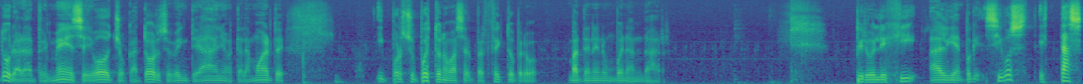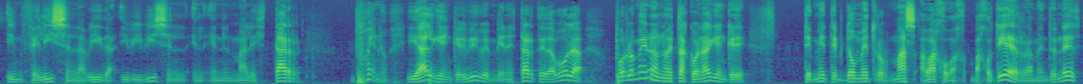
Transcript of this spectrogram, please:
Durará tres meses, ocho, catorce, veinte años, hasta la muerte. Y por supuesto no va a ser perfecto, pero va a tener un buen andar. Pero elegí a alguien, porque si vos estás infeliz en la vida y vivís en, en el malestar, bueno, y alguien que vive en bienestar te da bola, por lo menos no estás con alguien que te mete dos metros más abajo bajo, tierra, ¿me entendés?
